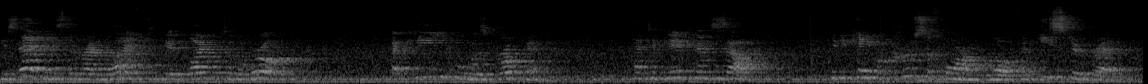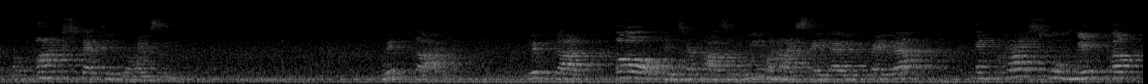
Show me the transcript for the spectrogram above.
He said he's the bread of life to give life to the world, but he who was broken to give himself. He became a cruciform loaf, an Easter bread of unexpected rising. With God, with God, all things are possible. You and I say that and pray that. And Christ will make up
